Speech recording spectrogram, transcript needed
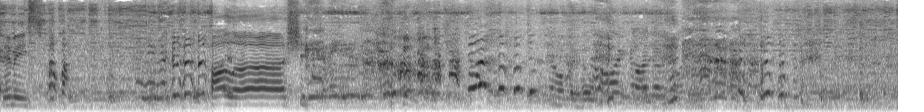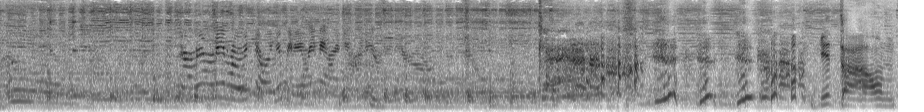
Jimmy's. Holla. Shimmy. Get down.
